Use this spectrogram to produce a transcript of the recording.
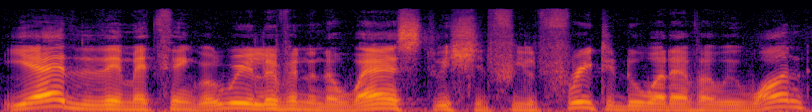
yeah, they may think, well, we're living in the West, we should feel free to do whatever we want.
